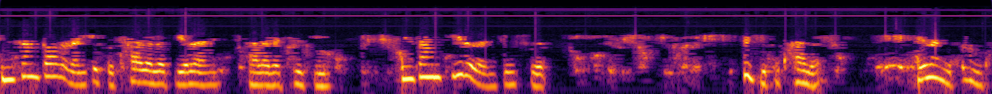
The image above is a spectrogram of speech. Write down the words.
情商高的人就是快乐了别人，快乐了自己；情商低的人就是自己不快乐，别人也不能快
